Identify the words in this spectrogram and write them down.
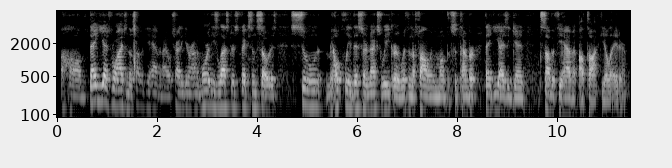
Um, thank you guys for watching. Though some if you haven't, I will try to get around to more of these Lester's Fixin' Sodas soon. I mean, hopefully this or next week or within the following month of September. Thank you guys again. Sub if you haven't. I'll talk to you later.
